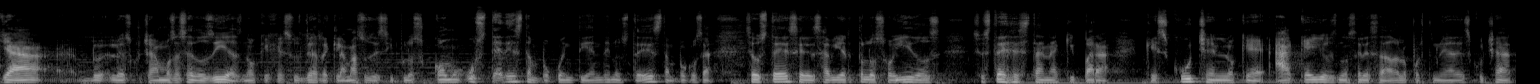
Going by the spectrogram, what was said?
ya lo escuchábamos hace dos días, ¿no? Que Jesús le reclama a sus discípulos cómo ustedes tampoco entienden, ustedes tampoco, o sea, si a ustedes se les ha abierto los oídos, si ustedes están aquí para que escuchen lo que a aquellos no se les ha dado la oportunidad de escuchar,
